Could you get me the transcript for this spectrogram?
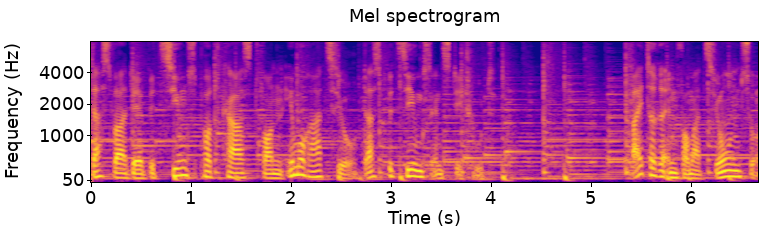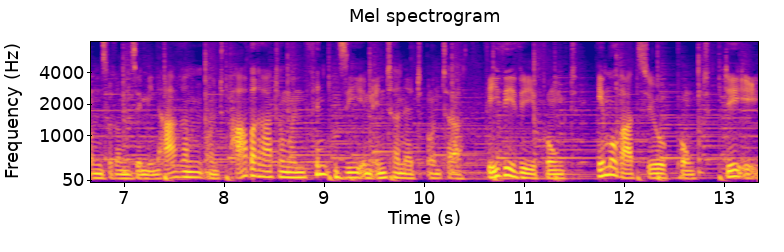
Das war der Beziehungspodcast von Emoratio, das Beziehungsinstitut. Weitere Informationen zu unseren Seminaren und Paarberatungen finden Sie im Internet unter www.emoratio.de.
